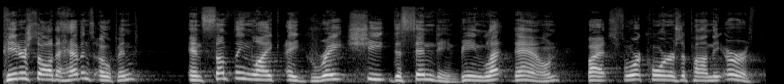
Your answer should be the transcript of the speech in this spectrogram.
Peter saw the heavens opened and something like a great sheet descending, being let down by its four corners upon the earth.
